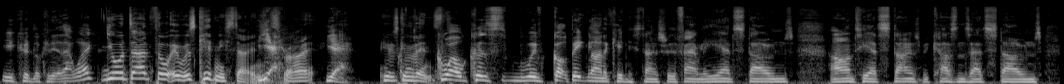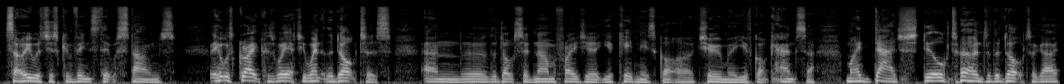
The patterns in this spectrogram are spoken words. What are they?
you could look at it that way. Your dad thought it was kidney stones, Yeah. right? Yeah. He was convinced. Well, because we've got a big line of kidney stones through the family. He had stones, auntie had stones, my cousins had stones. So he was just convinced it was stones. It was great because we actually went to the doctors, and uh, the doctor said, "No, I'm afraid your, your kidney's got a tumour. You've got cancer." My dad still turned to the doctor, going,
